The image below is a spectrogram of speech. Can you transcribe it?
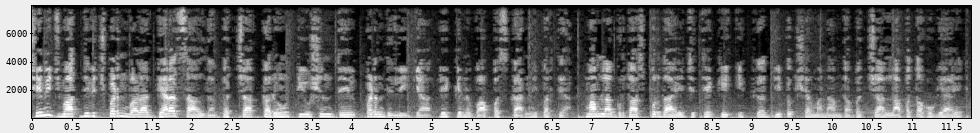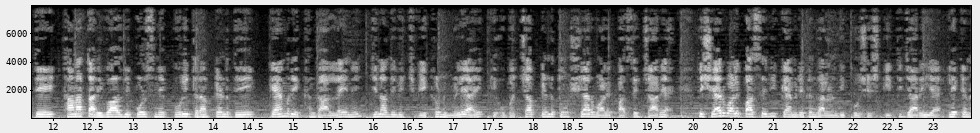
6ਵੀਂ ਜਮਾਤ ਦੇ ਵਿੱਚ ਪੜਨ ਵਾਲਾ 11 ਸਾਲ ਦਾ ਬੱਚਾ ਘਰੋਂ ਟਿਊਸ਼ਨ ਦੇ ਪੜਨ ਦੇ ਲਈ ਗਿਆ, ਲੇਕਿਨ ਵਾਪਸ ਘਰ ਨਹੀਂ ਪਰਤਿਆ। ਮਾਮਲਾ ਗੁਰਦਾਸਪੁਰ ਦਾ ਹੈ ਜਿੱਥੇ ਕਿ ਇੱਕ ਦੀਪਕ ਸ਼ਰਮਾ ਨਾਮ ਦਾ ਬੱਚਾ ਲਾਪਤਾ ਹੋ ਗਿਆ ਹੈ ਤੇ ਥਾਣਾ ਧਾਰੀਵਾਲ ਦੀ ਪੁਲਿਸ ਨੇ ਪੂਰੀ ਤਰ੍ਹਾਂ ਪਿੰਡ ਦੇ ਕੈਮਰੇ ਖੰਗਾਲ ਲਏ ਨੇ, ਜਿਨ੍ਹਾਂ ਦੇ ਵਿੱਚ ਵੇਖਣ ਨੂੰ ਮਿਲਿਆ ਹੈ ਕਿ ਉਹ ਬੱਚਾ ਪਿੰਡ ਤੋਂ ਸ਼ਹਿਰ ਵਾਲੇ ਪਾਸੇ ਜਾ ਰਿਹਾ ਹੈ ਤੇ ਸ਼ਹਿਰ ਵਾਲੇ ਪਾਸੇ ਵੀ ਕੈਮਰੇ ਖੰਗਾਲਣ ਦੀ ਕੋਸ਼ਿਸ਼ ਕੀਤੀ ਜਾ ਰਹੀ ਹੈ ਲੇਕਿਨ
